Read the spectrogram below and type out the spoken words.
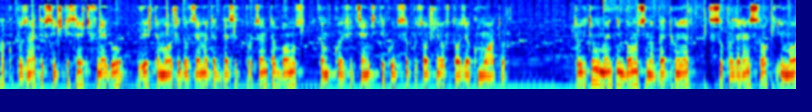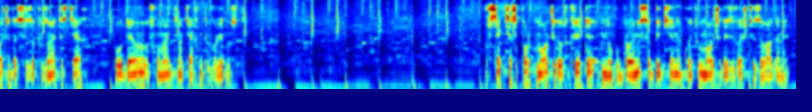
Ако познаете всички срещи в него, вие ще можете да вземете 10% бонус към коефициентите, които са посочени в този акумулатор. Другите моментни бонуси на BetWinner са с определен срок и можете да се запознаете с тях по-отделно в момента на тяхната валидност. В секция спорт можете да откриете многобройни събития, на които можете да извършите залагане –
